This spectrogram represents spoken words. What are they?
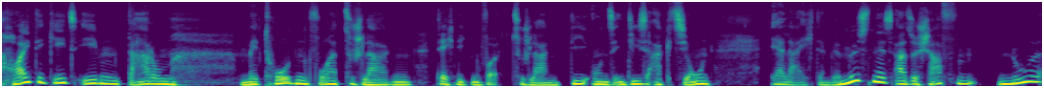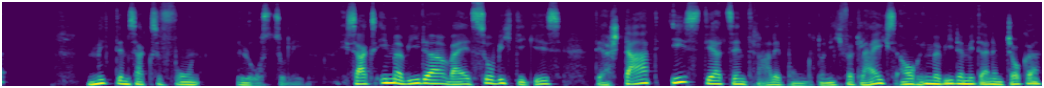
heute geht's eben darum, Methoden vorzuschlagen, Techniken vorzuschlagen, die uns in dieser Aktion erleichtern. Wir müssen es also schaffen, nur mit dem Saxophon loszulegen. Ich sage es immer wieder, weil es so wichtig ist. Der Start ist der zentrale Punkt. Und ich vergleiche es auch immer wieder mit einem Jogger,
